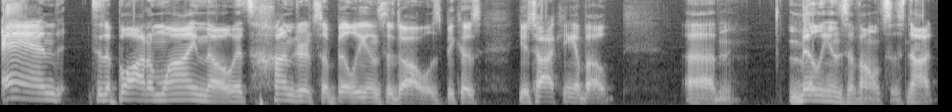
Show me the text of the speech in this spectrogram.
And to the bottom line, though, it's hundreds of billions of dollars because you're talking about um, millions of ounces, not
